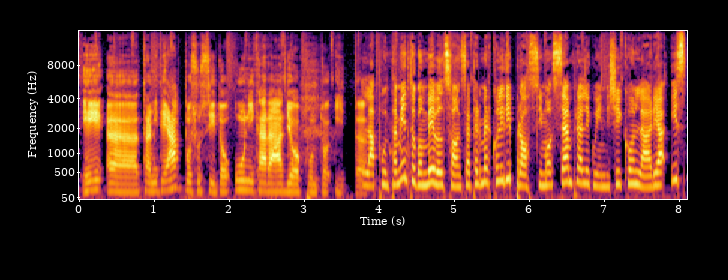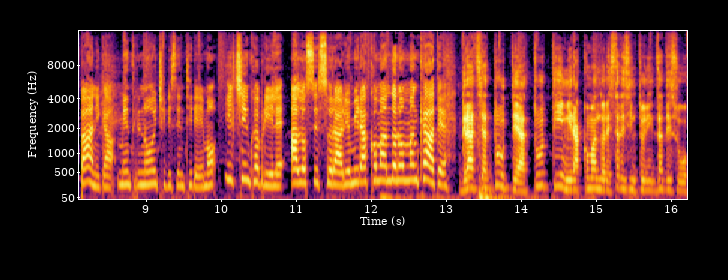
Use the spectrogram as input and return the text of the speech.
e eh, tramite app sul sito unicaradio.it. L'appuntamento con Babel Songs è per mercoledì prossimo, sempre alle 15, con l'aria ispanica, mentre noi ci risentiremo il 5 aprile allo stesso orario. Mi raccomando, non mancate! Grazie a tutte e a tutti, mi raccomando restate sintonizzati su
